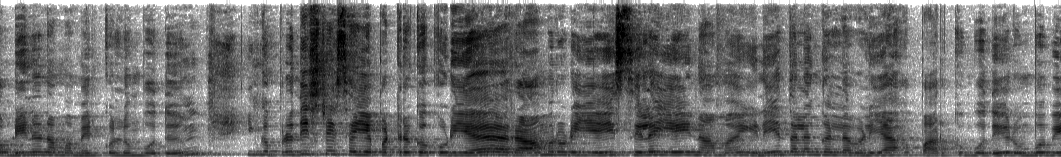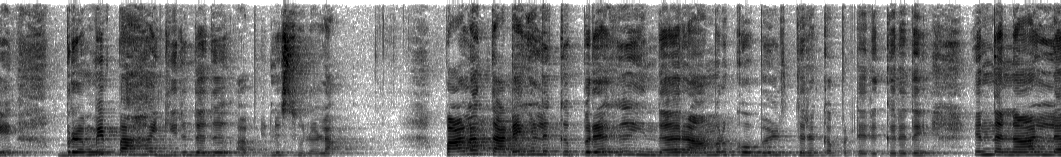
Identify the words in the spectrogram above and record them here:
அப்படின்னு நம்ம மேற்கொள்ளும் போது இங்கே பிரதிஷ்டை செய்யப்பட்டிருக்கக்கூடிய ராமருடைய சிலையை நாம் இணையதளங்களில் வழியாக பார்க்கும்போதே ரொம்பவே பிரமிப்பாக இருந்தது அப்படின்னு சொல்லலாம். பல தடைகளுக்கு பிறகு இந்த ராமர் கோவில் திறக்கப்பட்டிருக்கிறது. இந்த நாளில்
